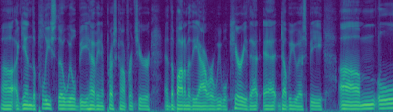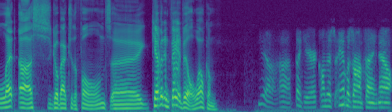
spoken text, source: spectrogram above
Uh, again, the police, though, will be having a press conference here at the bottom of the hour. We will carry that at WSB. Um, let us go back to the phones. Uh, Kevin in Fayetteville, welcome. Yeah, uh, thank you, Eric. On this Amazon thing, now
